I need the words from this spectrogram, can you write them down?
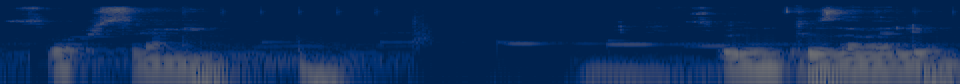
So it's running. So we'll increase the volume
